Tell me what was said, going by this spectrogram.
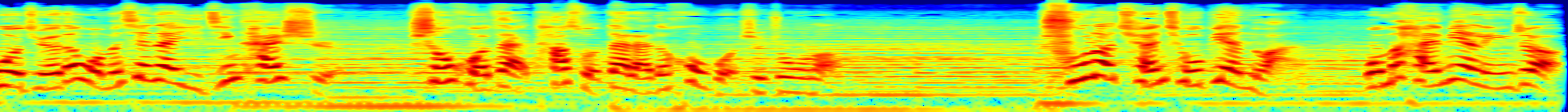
我觉得我们现在已经开始。生活在它所带来的后果之中了。除了全球变暖，我们还面临着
